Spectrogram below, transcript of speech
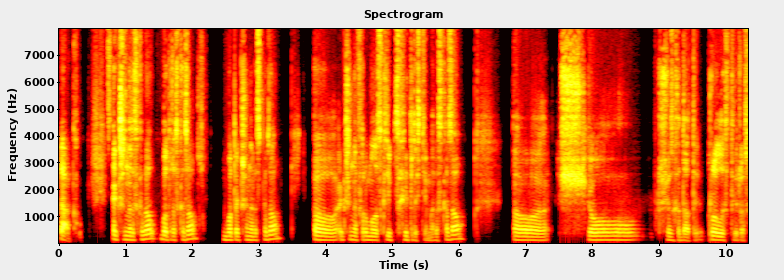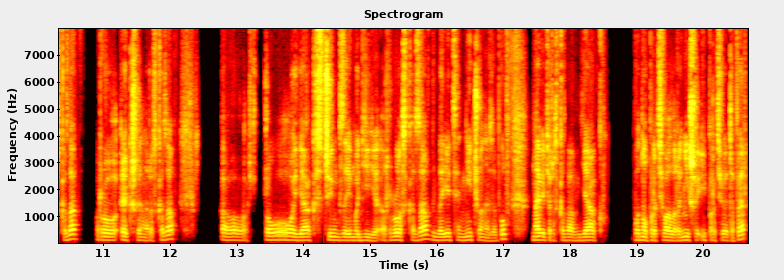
Так, екшен розказав, бот розказав, бот екшен розказав. О, екшен формула скрипт з хитростями розказав. О, що про що згадати? Про листи розказав, про екшени розказав. Що як з чим взаємодіє, розказав. Здається, нічого не забув. Навіть розказав, як воно працювало раніше і працює тепер.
